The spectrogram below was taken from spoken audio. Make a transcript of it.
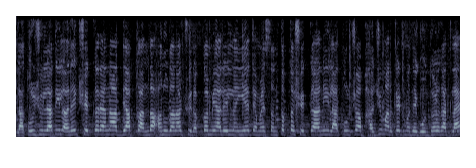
लातूर जिल्ह्यातील अनेक शेतकऱ्यांना अद्याप कांदा अनुदानाची रक्कम मिळालेली नाहीये. त्यामुळे संतप्त शेतकऱ्यांनी लातूरच्या भाजी मार्केटमध्ये गोंधळ घातलाय.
